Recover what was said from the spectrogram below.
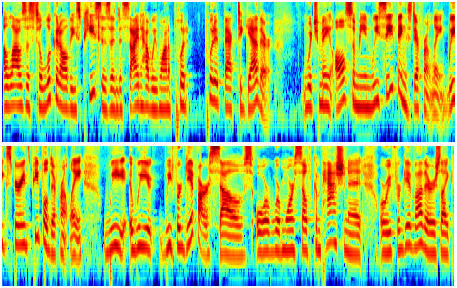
allows us to look at all these pieces and decide how we want to put put it back together which may also mean we see things differently. We experience people differently. We we we forgive ourselves or we're more self-compassionate or we forgive others. Like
